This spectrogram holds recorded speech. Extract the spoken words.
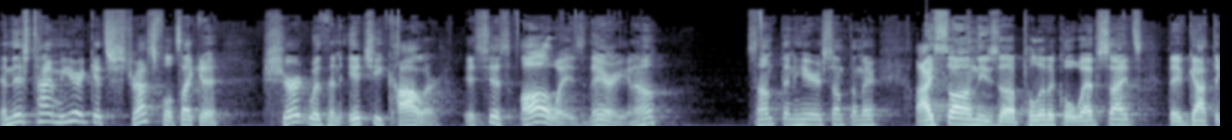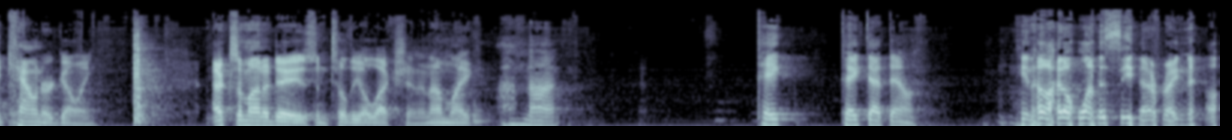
And this time of year, it gets stressful. It's like a shirt with an itchy collar, it's just always there, you know? Something here, something there. I saw on these uh, political websites, they've got the counter going. X amount of days until the election. And I'm like, I'm not. Take, take that down. You know, I don't want to see that right now.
